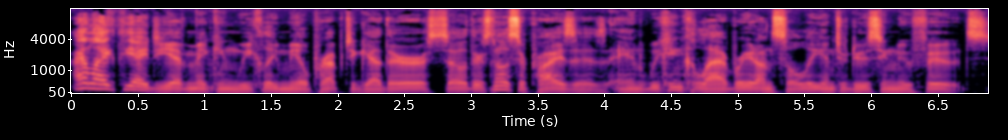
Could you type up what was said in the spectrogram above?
I like the idea of making weekly meal prep together, so there's no surprises, and we can collaborate on slowly introducing new foods.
